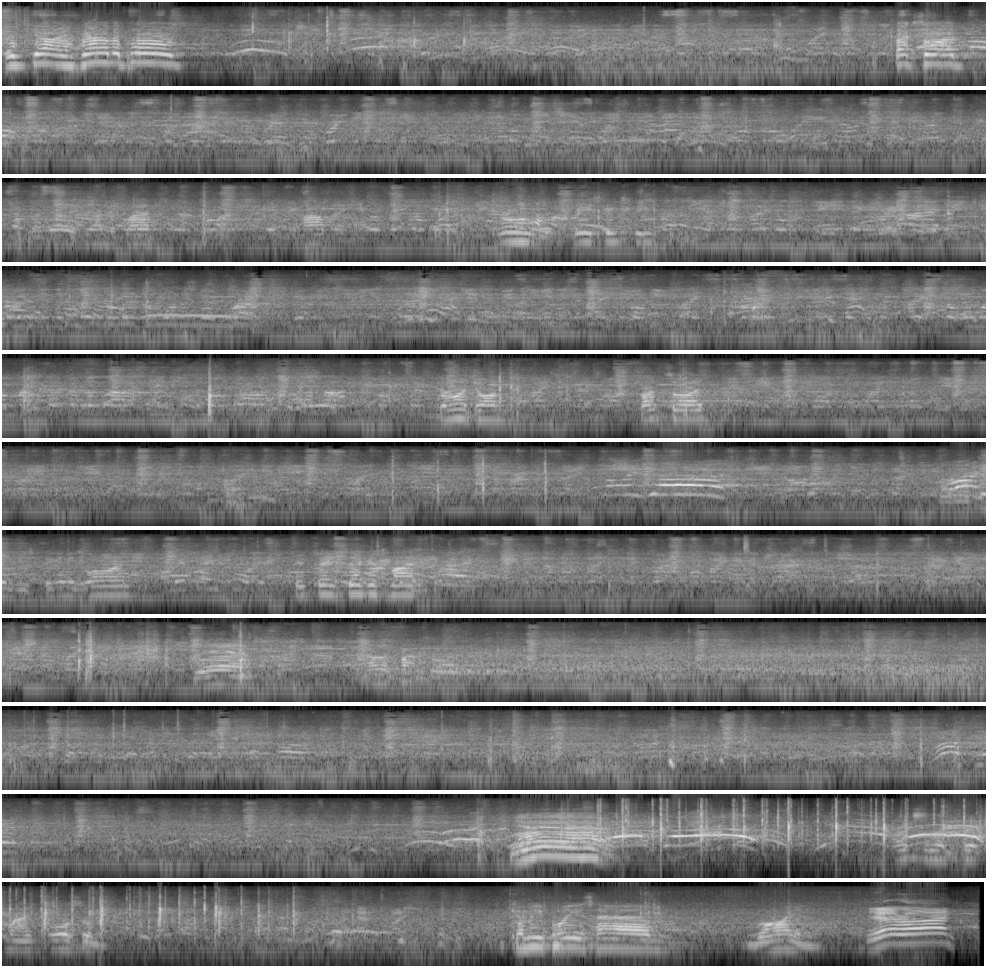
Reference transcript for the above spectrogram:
Let's go. Round of applause. Backside. Up. Whoa, 360. Come on, John. Front side. I think he's picking his line. 15 seconds, mate. Yeah. Another front side. Yeah. Excellent trick, mate. Awesome. Can we please have Ryan? Yeah, Ryan.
